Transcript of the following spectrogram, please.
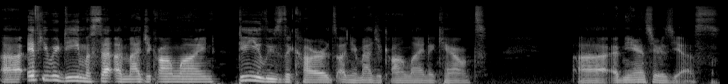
Uh, if you redeem a set on Magic Online, do you lose the cards on your Magic Online account? Uh, and the answer is yes.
